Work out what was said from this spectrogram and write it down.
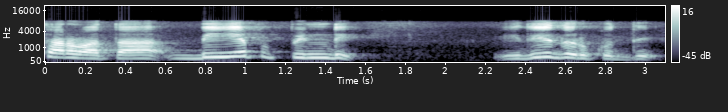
తర్వాత బియ్యపు పిండి. ఇది దొరుకుద్ది.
